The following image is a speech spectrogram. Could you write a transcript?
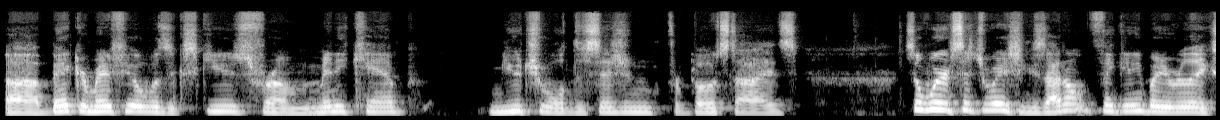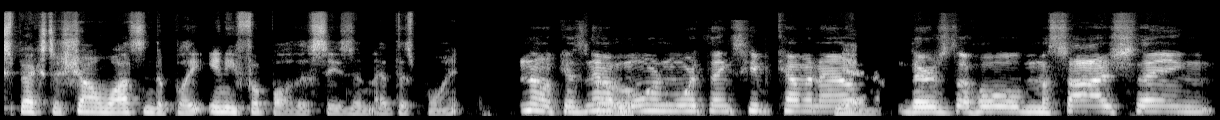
Uh, Baker Mayfield was excused from minicamp, mutual decision for both sides. It's a weird situation because I don't think anybody really expects Deshaun Watson to play any football this season at this point. No, because now So- more and more things keep coming out. Yeah. There's the whole massage thing.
